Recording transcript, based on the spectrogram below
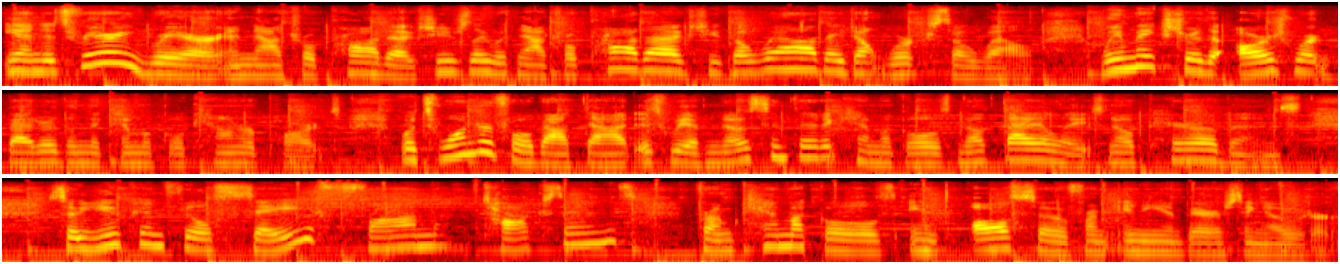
And it's very rare in natural products. Usually with natural products, you go, well, they don't work so well. We make sure that ours work better than the chemical counterparts. What's wonderful about that is we have no synthetic chemicals, no phthalates, no parabens. So you can feel safe from toxins, from chemicals, and also from any embarrassing odor.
